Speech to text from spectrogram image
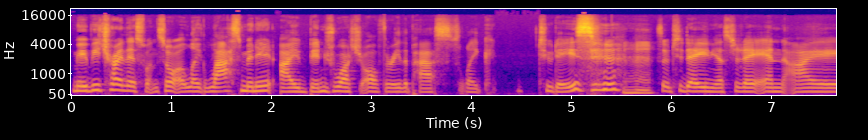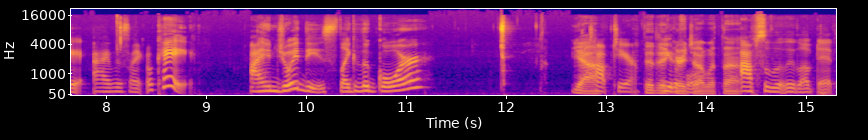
maybe try this one. So uh, like last minute, I binge watched all three the past like two days. Mm-hmm. so today and yesterday, and I I was like, okay, I enjoyed these. Like the gore, yeah, top tier. They did a great job with that. Absolutely loved it,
